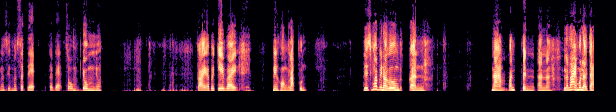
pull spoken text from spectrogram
ยังสิมาสะแดะกระแดะจมจมอยู่ไปเอาไปเก็บไว้ในห้องรับพุ่นเดี๋ยวสิพาไปนอนไปเบิ่งกันน้ำมันเป็นอันนะละลายหมดแล้วจ้ะ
